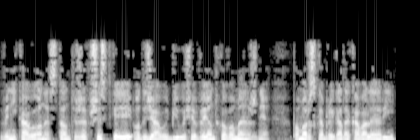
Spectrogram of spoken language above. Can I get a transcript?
Wynikały one stąd, że wszystkie jej oddziały biły się wyjątkowo mężnie. Pomorska Brygada Kawalerii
